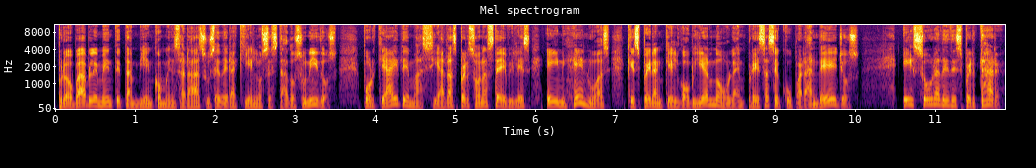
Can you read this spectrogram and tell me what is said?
Probablemente también comenzará a suceder aquí en los Estados Unidos, porque hay demasiadas personas débiles e ingenuas que esperan que el gobierno o la empresa se ocuparán de ellos. Es hora de despertar.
